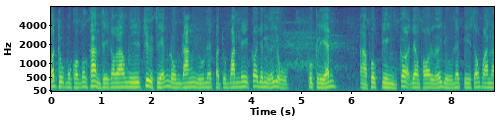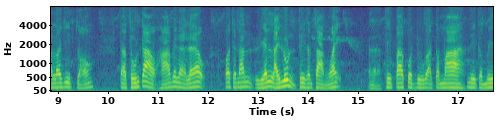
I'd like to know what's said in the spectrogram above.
วัตถุมงคลของท่านที่กำลังมีชื่อเสียงโด่งดังอยู่ในปัจจุบันนี้ก็ยังเหลืออยู่พวกเหรียญอ่า พวกกิ่งก็ยังพอเหลืออยู่ในปี 2522 แต่ 09 หาไม่ได้แล้ว เพราะฉะนั้นเหรียญหลายรุ่นที่ท่านสร้างไว้เอ่อที่ปรากฏอยู่กับอาตมานี่ก็มี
